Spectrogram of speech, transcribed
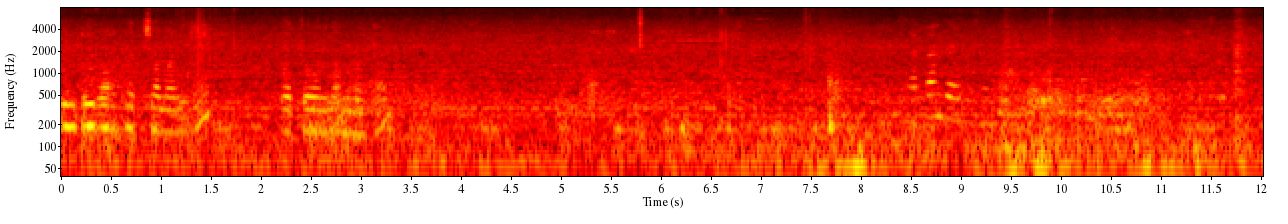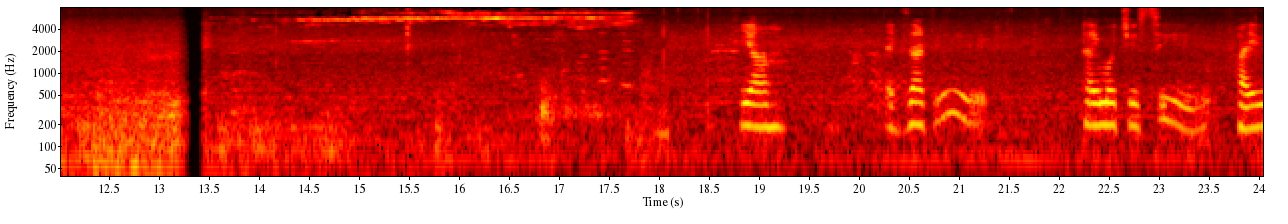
గుంటూరు వరకు వచ్చామంటే పోతూ ఉందన్నమాట. యా ఎగ్జాక్ట్లీ టైం వచ్చేసి ఫైవ్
